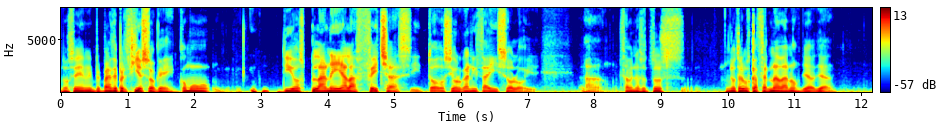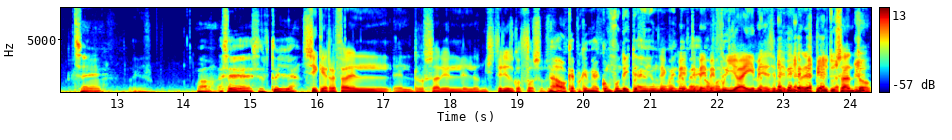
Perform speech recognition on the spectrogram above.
no sé, me parece precioso que como Dios planea las fechas y todo se organiza ahí solo. Y, uh, ¿sabes? Nosotros no tenemos que hacer nada, ¿no? Ya, ya. Sí. Wow, ese es el tuyo ya. Sí, que rezar el, el rosario, el, los misterios gozosos. Ah, ok, porque me confundiste en un momento. Me, Me, me, me fui yo ahí, me, se me vino el Espíritu Santo,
